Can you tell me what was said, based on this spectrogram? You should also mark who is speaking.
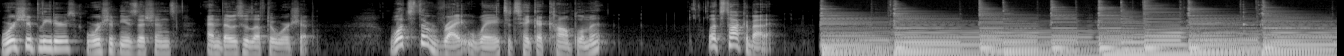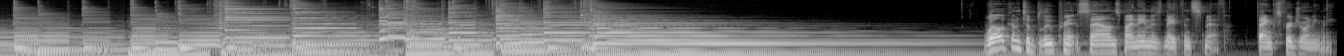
Speaker 1: worship leaders, worship musicians, and those who love to worship. What's the right way to take a compliment? Let's talk about it. Welcome to Blueprint Sounds. My name is Nathan Smith. Thanks for joining me.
